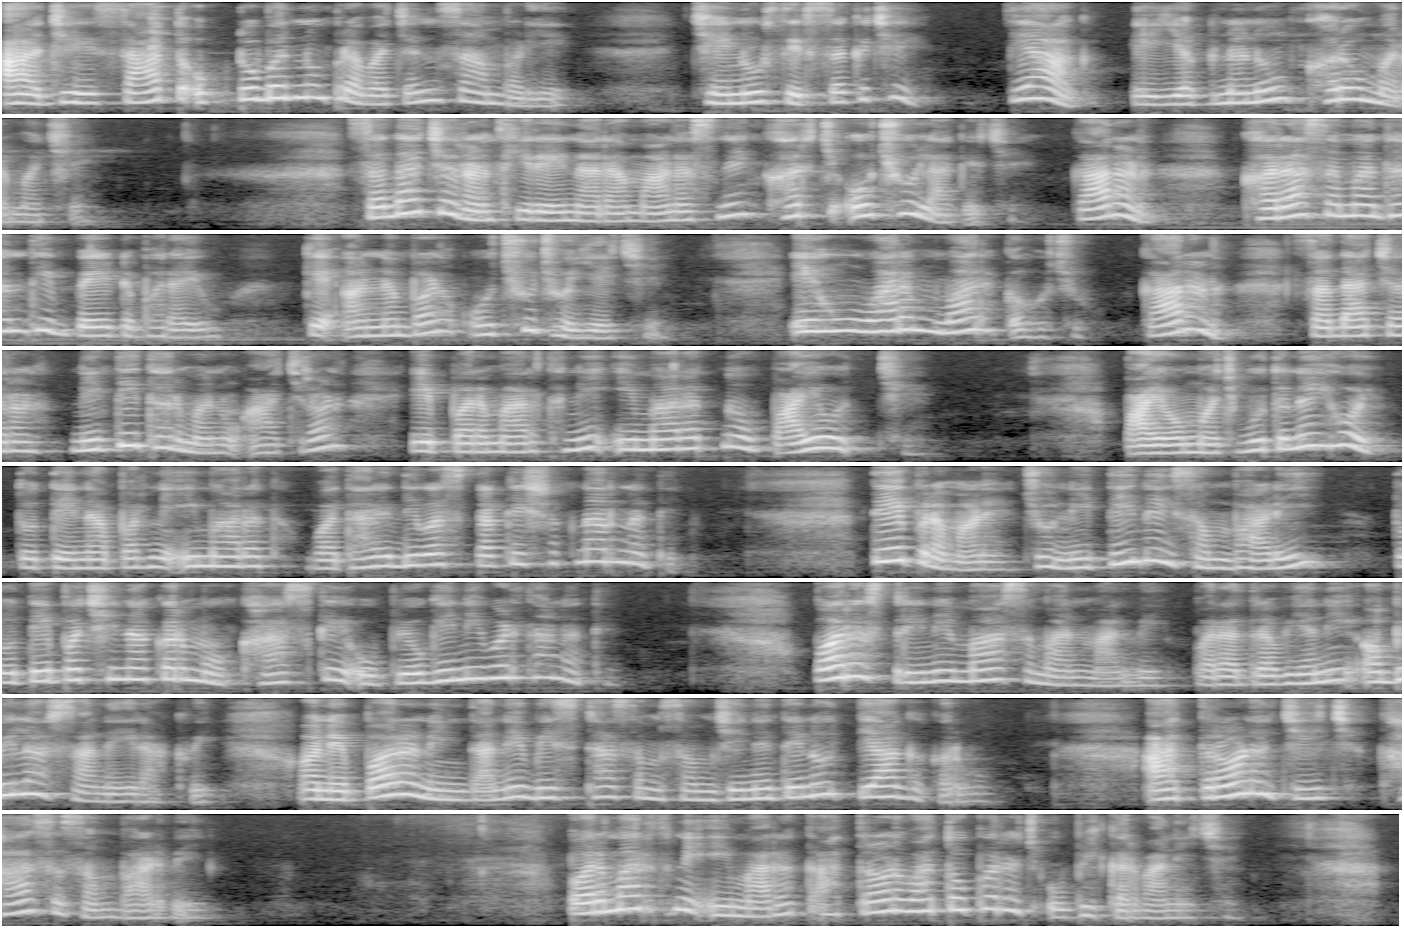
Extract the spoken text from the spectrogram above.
આજે સાત ઓક્ટોબરનું પ્રવચન સાંભળીએ. જેનું શીર્ષક છે, ત્યાગ એ યજ્ઞનો ખરો મર્મ છે. સદાચરણથી રહેનારા માણસને ખર્ચ ઓછો લાગે છે, કારણ ખરા સમાધાનથી પેટ ભરાયું કે અન્ન ઓછું જોઈએ છે. એ હું વારંવાર કહું છું, કારણ સદાચરણ, નીતિ ધર્મનું આચરણ એ પરમાર્થની ઇમારતનો પાયો જ છે. પાયો મજબૂત નહીં હોય તો તેના પરની ઇમારત વધારે દિવસ ટકી શકનાર નથી. તે પ્રમાણે જો નીતિ નહીં સંભાળી, તો તે પછીના કર્મો ખાસ કંઈ ઉપયોગી નીવડતા નથી. પર સ્ત્રીને મા સમાન માનવી પરદ્રવ્યની અભિલાષા નહીં રાખવી અને પરનિંદાને વિષ્ઠાસમ સમજીને તેનો ત્યાગ કરવો. આ ત્રણ ચીજ ખાસ સંભાળવી. પરમાર્થની ઇમારત આ ત્રણ વાતો પર જ ઊભી કરવાની છે.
